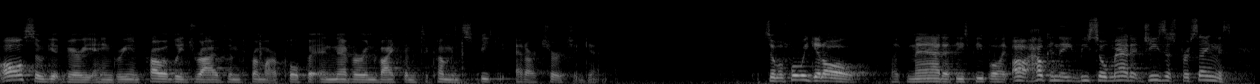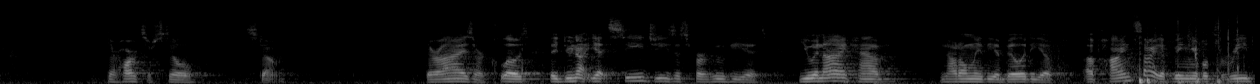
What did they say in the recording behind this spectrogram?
also get very angry and probably drive them from our pulpit and never invite them to come and speak at our church again. So before we get all like mad at these people, like, oh, how can they be so mad at Jesus for saying this? Their hearts are still stone. Their eyes are closed. They do not yet see Jesus for who he is. You and I have not only the ability of, of hindsight, of being able to read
